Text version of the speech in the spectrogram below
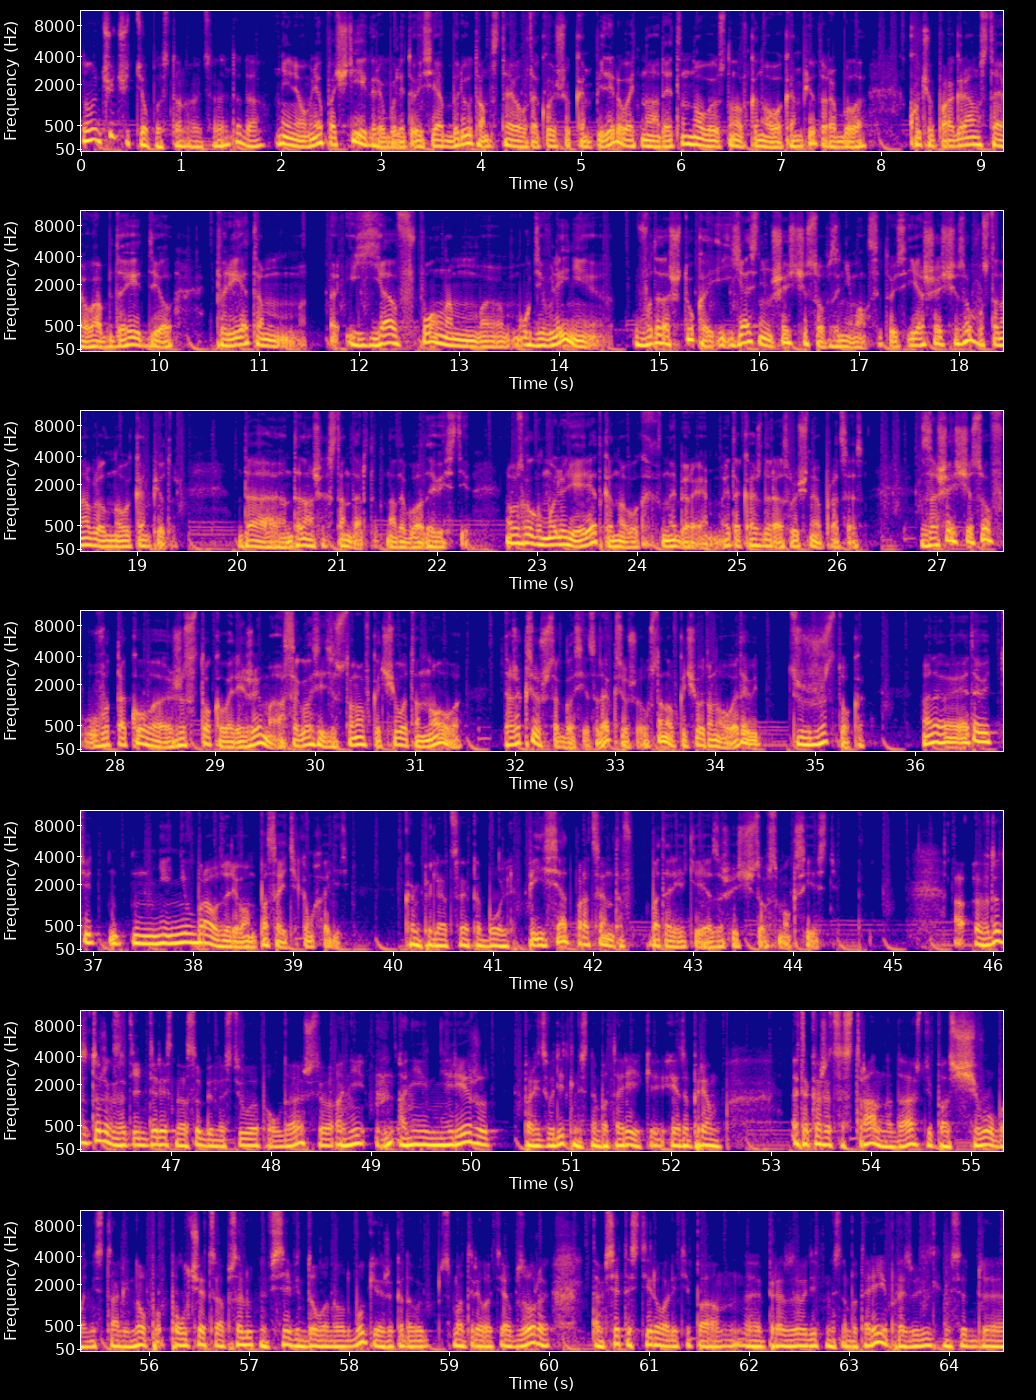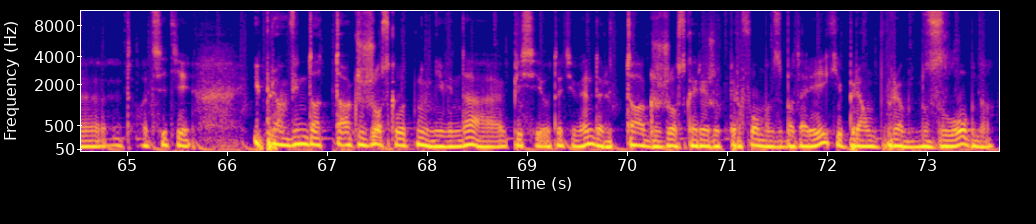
Но он чуть-чуть теплый становится, это да. Не-не, у меня почти игры были. То есть я брю, там ставил такое, что компилировать надо. Это новая установка нового компьютера была. Кучу программ ставил, апдейт делал. При этом я в полном э, удивлении вот эта штука, я с ним 6 часов занимался. То есть я 6 часов устанавливал новый компьютер. До, до наших стандартов надо было довести. Но поскольку мы людей редко новых набираем, это каждый раз ручной процесс. За 6 часов вот такого жестокого режима, а согласитесь, установка чего-то нового, даже Ксюша согласится, да, Ксюша? Установка чего-то нового, это ведь жестоко. Это, это ведь не, не в браузере вам по сайтикам ходить. Компиляция – это боль. 50% батарейки я за 6 часов смог съесть. А вот это тоже, кстати, интересная особенность у Apple, да, что они, они не режут производительность на батарейке. И это прям это кажется странно, да, типа с чего бы они стали. Но получается абсолютно все виндовые ноутбуки, я же когда смотрел эти обзоры, там все тестировали типа э, производительность на батарее, производительность от, э, от сети. И прям винда так жестко, вот, ну не винда, а PC, вот эти вендоры так жестко режут performance батарейки, прям, прям злобно.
